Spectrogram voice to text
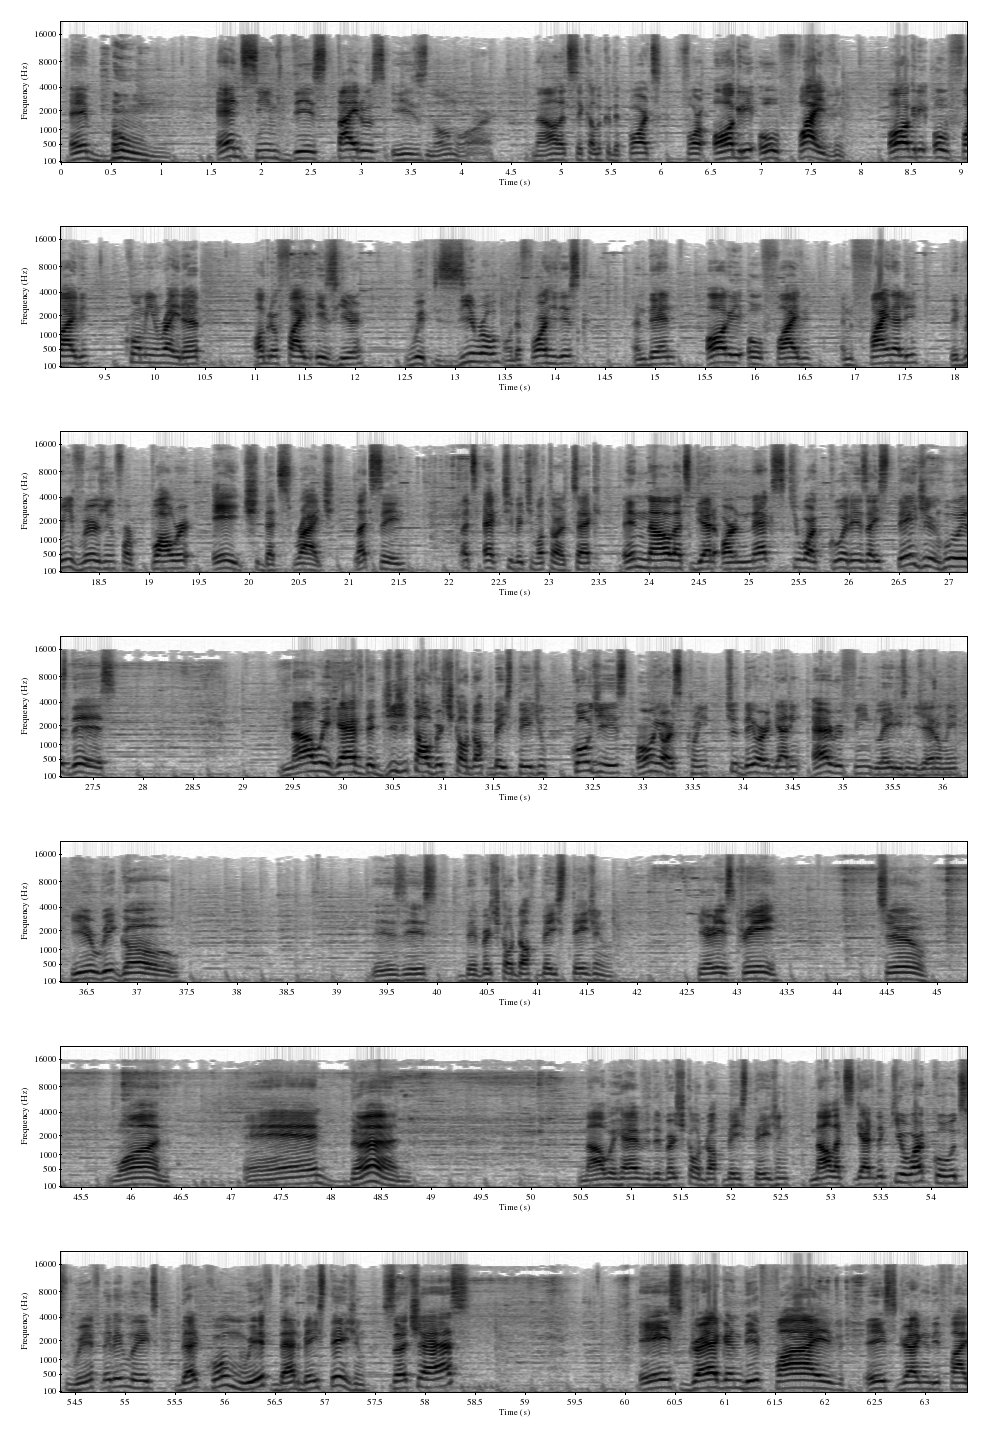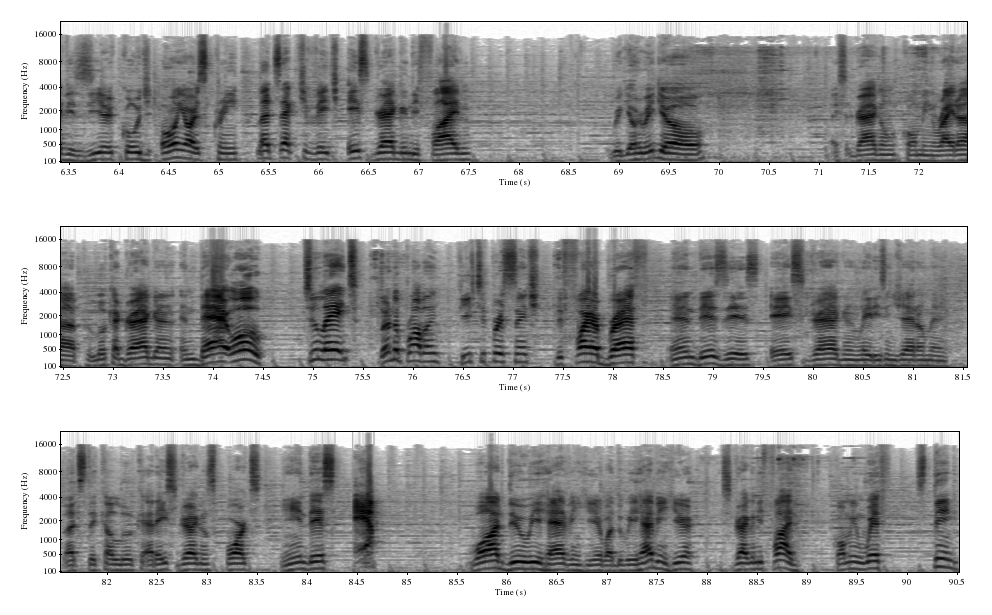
and boom! And seems this Titus is no more. Now let's take a look at the ports for Ogre O5. Ogre O5 coming right up. Ogre O5 is here with 0 on the Force Disc. And then Ogre O5. And finally, the green version for Power H. That's right. Let's say Let's activate Vatar Attack. And now let's get our next QR code is a stadium. Who is this? Now we have the digital vertical drop Beystadium. Code is on your screen. Today we're getting everything, ladies and gentlemen. Here we go. This is the vertical drop Beystadium. Here is. Three, two, one, and done. Now we have the vertical drop Beystadium. Now let's get the QR codes with the Beyblades that come with that Beystadium, such as Ace Dragon D5. Ace Dragon D5 is here, code on your screen. Let's activate Ace Dragon D5. Here we go, here we go. Ace Dragon coming right up. Look at Dragon, and there, whoa, too late. Learn the problem, 50% the Fire Breath. And this is Ace Dragon, ladies and gentlemen. Let's take a look at Ace Dragon Sports in this app. What do we have in here? What do we have in here? It's Dragon D5 coming with Sting,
